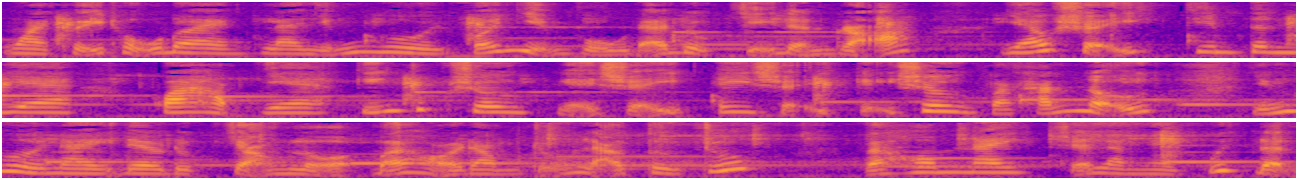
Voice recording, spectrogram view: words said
ngoài thủy thủ đoàn là những người với nhiệm vụ đã được chỉ định rõ, giáo sĩ, chiêm tinh gia, khoa học gia, kiến trúc sư, nghệ sĩ, y sĩ, kỹ sư và thánh nữ. Những người này đều được chọn lựa bởi hội đồng trưởng lão từ trước và hôm nay sẽ là ngày quyết định.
